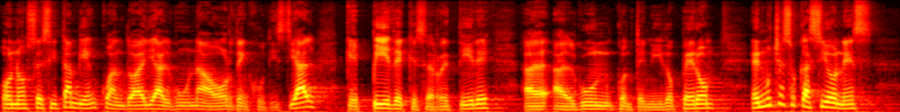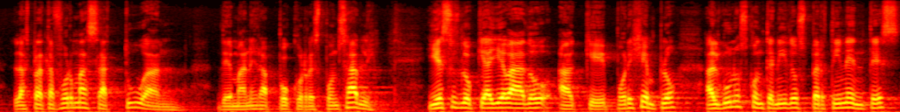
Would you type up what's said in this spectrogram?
o no sé si también cuando hay alguna orden judicial que pide que se retire algún contenido. Pero en muchas ocasiones las plataformas actúan de manera poco responsable. Y eso es lo que ha llevado a que, por ejemplo, algunos contenidos pertinentes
